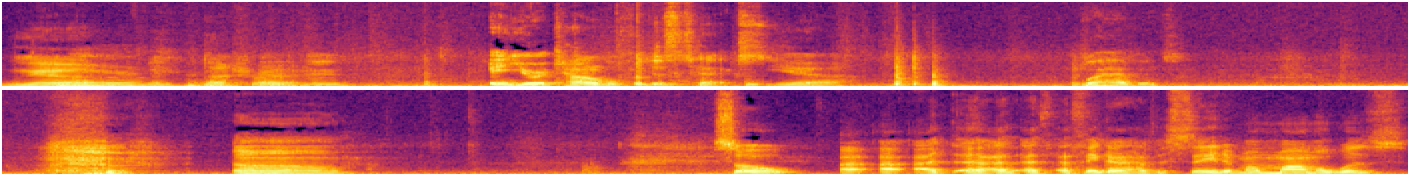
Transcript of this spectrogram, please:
Yeah. That's right. and you're accountable for this text. Yeah. What happens? Um. So I I, I I I think I have to say that my mama was.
